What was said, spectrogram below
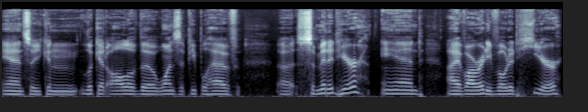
And so you can look at all of the ones that people have uh, submitted here. And I have already voted here.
